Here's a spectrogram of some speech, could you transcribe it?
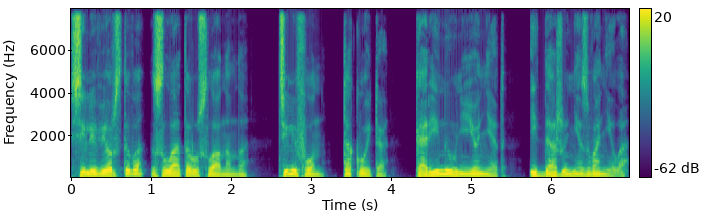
Селиверстова Злата Руслановна. Телефон. Такой-то. Карины у нее нет и даже не звонила.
